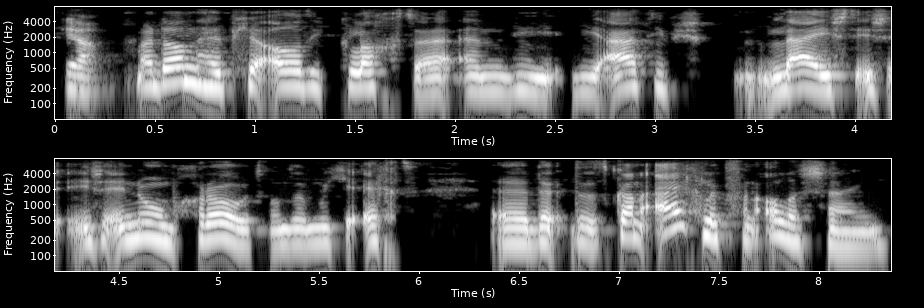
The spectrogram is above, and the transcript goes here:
Ja. Maar dan heb je al die klachten en die, die atypische lijst is, is enorm groot. Want dan moet je echt, eh, dat, dat kan eigenlijk van alles zijn.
